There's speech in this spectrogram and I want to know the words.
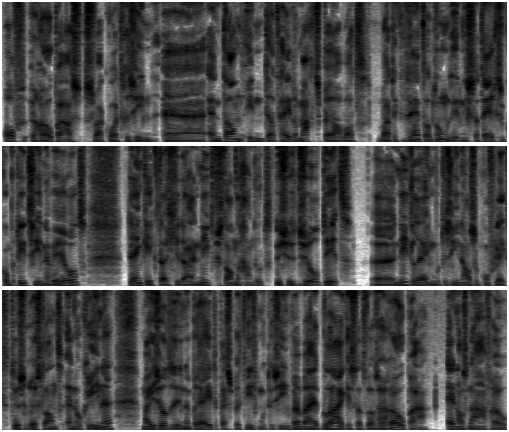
of Europa als zwak wordt gezien. Uh, en dan in dat hele machtsspel, wat, wat ik net al noemde, in die strategische competitie in de wereld, denk ik dat je daar niet verstandig aan doet. Dus je zult dit uh, niet alleen moeten zien als een conflict tussen Rusland en Oekraïne, maar je zult het in een breder perspectief moeten zien, waarbij het belangrijk is dat we als Europa en als NAVO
